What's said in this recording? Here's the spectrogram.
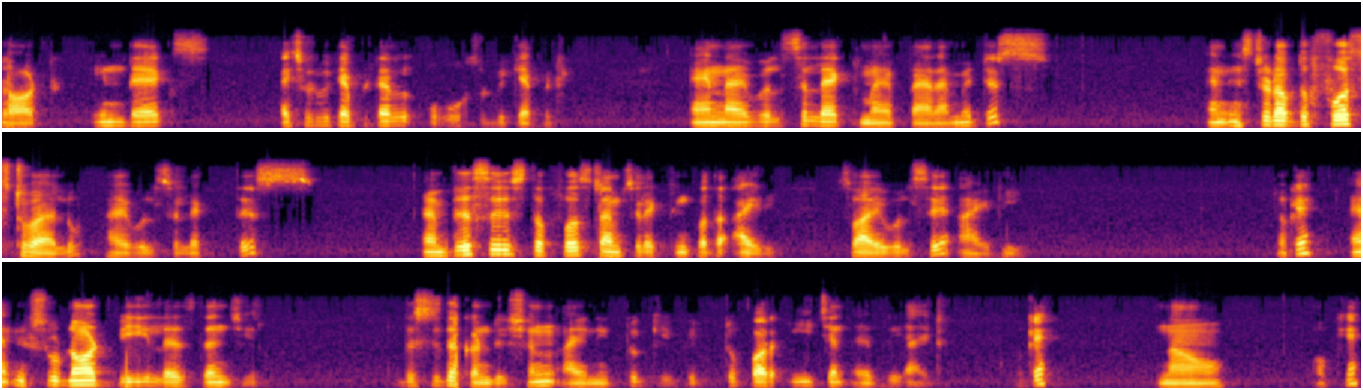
dot index I should be capital, O should be capital. And I will select my parameters. And instead of the first value, I will select this. And this is the first I'm selecting for the ID. So I will say ID. Okay. And it should not be less than zero. This is the condition I need to give it to for each and every item. Okay. Now, okay.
